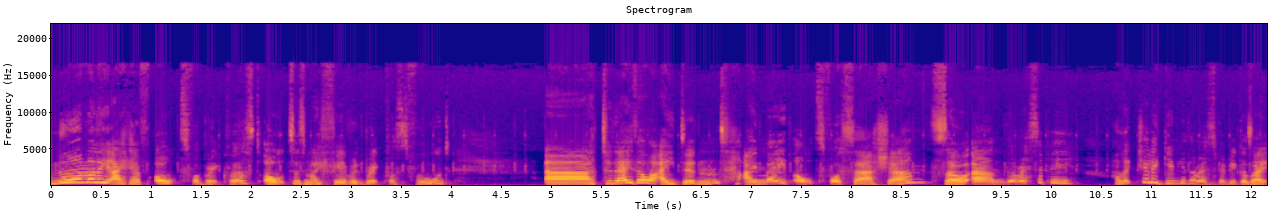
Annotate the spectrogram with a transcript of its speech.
Normally, I have oats for breakfast. Oats is my favorite breakfast food. Uh, today, though, I didn't. I made oats for Sasha. So, um, the recipe, I'll actually give you the recipe because I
